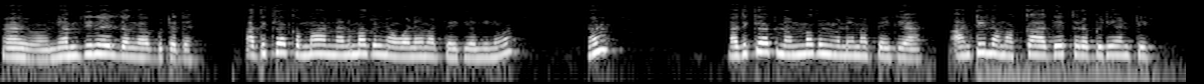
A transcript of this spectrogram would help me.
ಅಯ್ಯೋ ನೆಮ್ಮದಿನೇ ಇಲ್ದಂಗೆ ಆಗ್ಬಿಟ್ಟದೆ. ಅದಕ್ಕೆ ಯಾಕಮ್ಮ ನನ್ನ ಮಗಳನ್ನ ಒಣೆ ಮಾಡ್ತಾ ಇದೀಯ ನೀನು? ಹಾಂ? ಅದಕ್ಕೆ ಯಾಕೆ ನನ್ನ ಮಗಳನ್ನ ಒಣೆ ಮಾಡ್ತಾ ಇದೀಯಾ? ಆಂಟಿ ನಮ್ಮ ಅಕ್ಕ ಅದೇ ಥರ ಬಿಡಿ ಆಂಟಿ.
